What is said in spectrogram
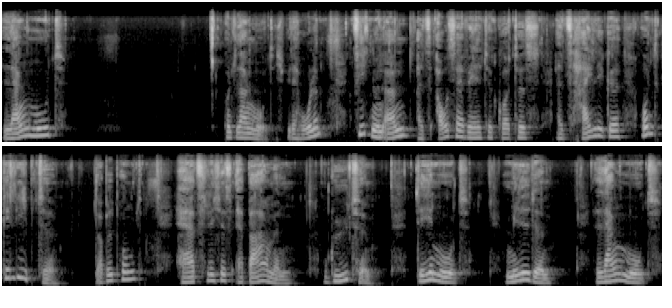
Langmut und Langmut. Ich wiederhole, zieht nun an als Auserwählte Gottes, als Heilige und Geliebte. Doppelpunkt, herzliches Erbarmen, Güte, Demut, Milde, Langmut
